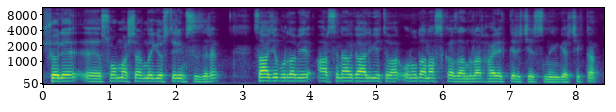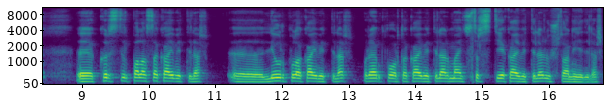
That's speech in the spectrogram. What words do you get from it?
Şöyle e, son maçlarında göstereyim sizlere. Sadece burada bir Arsenal galibiyeti var. Onu da nasıl kazandılar hayretler içerisindeyim gerçekten. E, Crystal Palace'a kaybettiler. E, Liverpool'a kaybettiler. Brentford'a kaybettiler. Manchester City'ye kaybettiler. 3 tane yediler.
